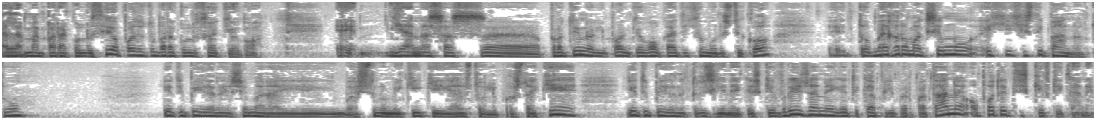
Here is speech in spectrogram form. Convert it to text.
Αλλά με παρακολουθεί, οπότε τον παρακολουθώ κι εγώ. Ε, για να σας ε, προτείνω λοιπόν κι εγώ κάτι χιουμοριστικό, ε, το μέγαρο Μαξίμου έχει χεστεί πάνω του. Γιατί πήγανε σήμερα οι αστυνομικοί και οι άνστολοι προς τα εκεί, γιατί πήγανε τρεις γυναίκες και βρίζανε, γιατί κάποιοι περπατάνε. Οπότε τις σκεφτήκανε.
